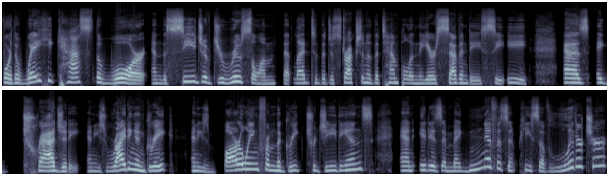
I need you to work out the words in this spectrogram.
for the way he casts the war and the siege of Jerusalem that led to the destruction of the temple in the year 70 CE as a tragedy. And he's writing in Greek and he's borrowing from the Greek tragedians. And it is a magnificent piece of literature.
